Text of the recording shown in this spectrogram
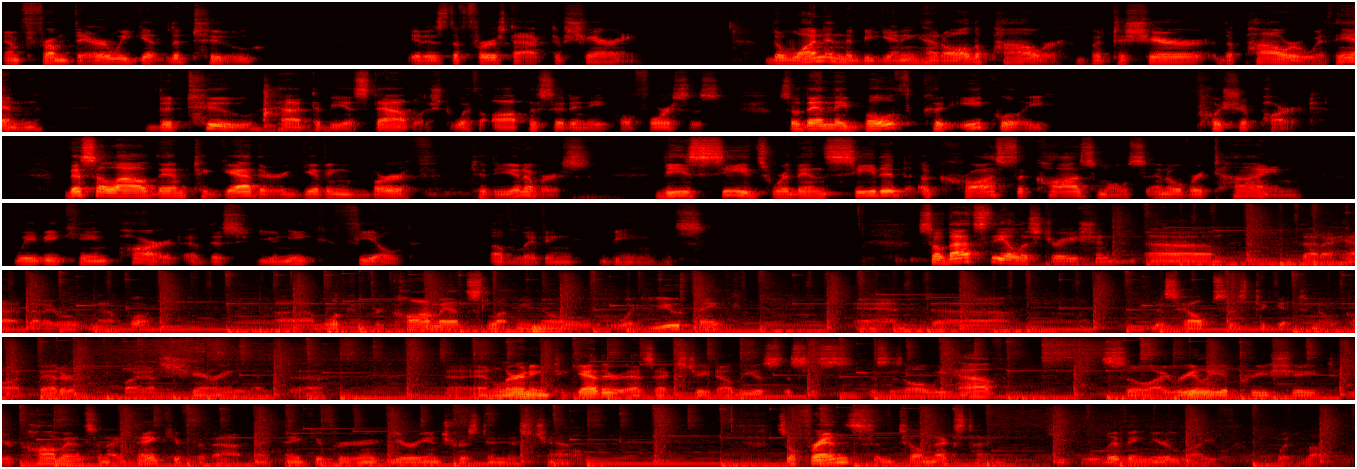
and from there we get the two. It is the first act of sharing. The one in the beginning had all the power, but to share the power within, the two had to be established with opposite and equal forces. So then they both could equally push apart. This allowed them together giving birth to the universe. These seeds were then seeded across the cosmos, and over time, we became part of this unique field of living beings. So that's the illustration um, that I had that I wrote in that book. I'm looking for comments. Let me know what you think, and uh, this helps us to get to know God better by us sharing and uh, and learning together as XJWs. This is this is all we have. So I really appreciate your comments and I thank you for that. And I thank you for your, your interest in this channel. So friends, until next time, keep living your life with love.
